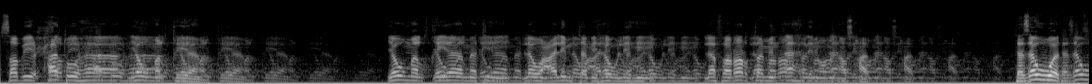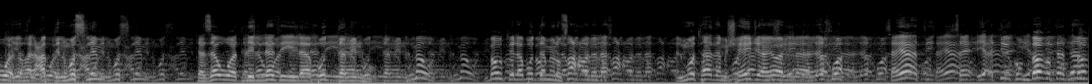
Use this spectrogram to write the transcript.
صبيحتها يوم القيامة. يوم القيامة لو علمت بهوله لفررت من أهل ومن أصحاب. تزود أيها العبد المسلم تزود للذي لا بد منه. الموت. الموت. لا بد منه. صح ولا لا؟ الموت هذا مش هيجي أيها الإخوة؟ سيأتي سيأتيكم بغتة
